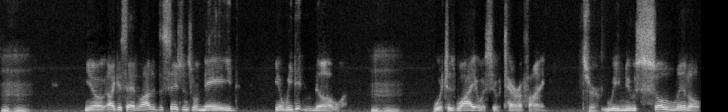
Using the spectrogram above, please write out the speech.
hmm You know, like I said, a lot of decisions were made. You know, we didn't know, hmm which is why it was so terrifying. Sure. We knew so little,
